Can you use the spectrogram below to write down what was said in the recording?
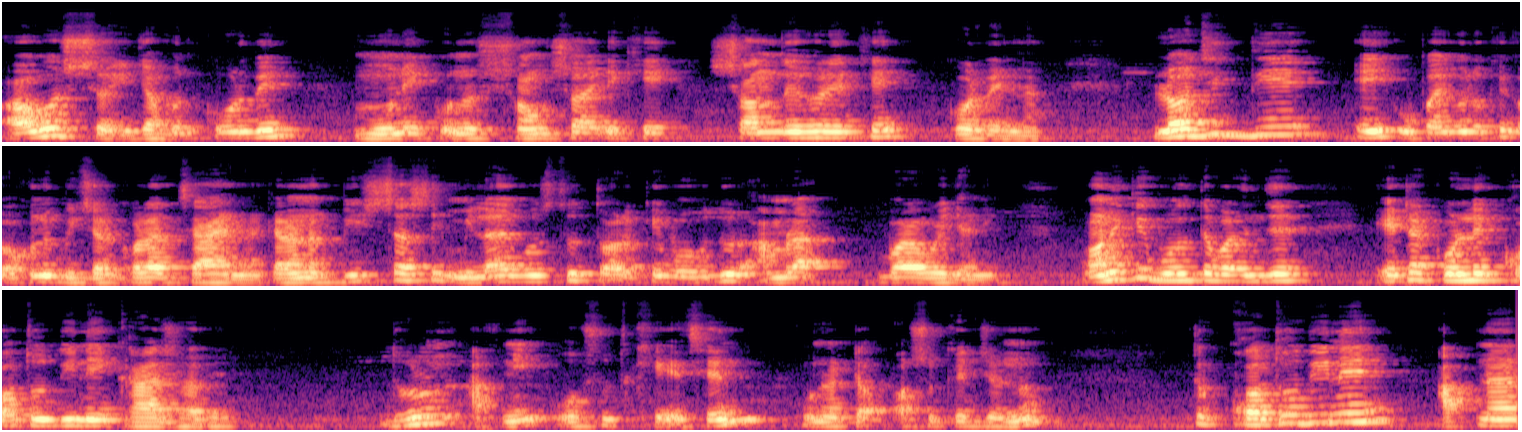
অবশ্যই যখন করবেন, মনে কোনো সংশয় রেখে, সন্দেহ রেখে করবেন না। লজিক দিয়ে এই উপায়গুলোকে কখনো বিচার করা যায় না। কেননা বিশ্বাসে মিলায় বস্তু তর্কে বহুদূর আমরা বরাবরই জানি। অনেকে বলতে পারেন যে, এটা করলে কতদিনে কাজ হবে? ধরুন আপনি ওষুধ খেয়েছেন কোনো একটা অসুখের জন্য। তো কতদিনে আপনার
